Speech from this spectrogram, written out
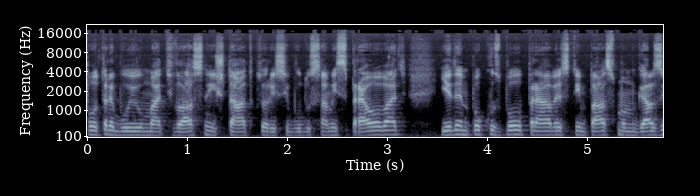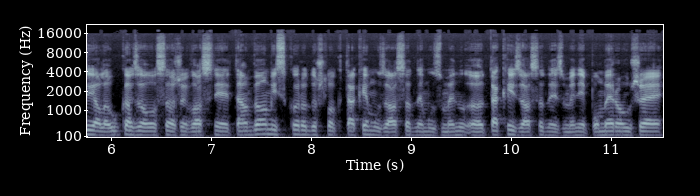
potrebujú mať vlastný štát, ktorý si budú sami spravovať. Jeden pokus bol práve s tým pásmom Gazy, ale ukázalo sa, že vlastne tam veľmi skoro došlo k takému zásadnému zmenu, e, takej zásadnej zmene pomerov, že,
